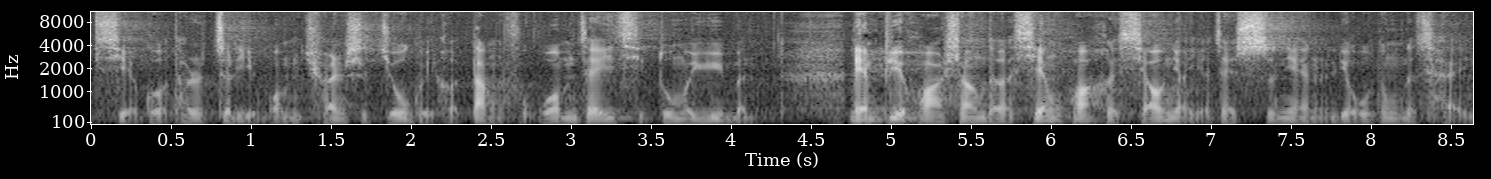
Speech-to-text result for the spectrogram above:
写过，他说：“这里我们全是酒鬼和荡妇，我们在一起多么郁闷，连壁画上的鲜花和小鸟也在思念流动的彩云。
